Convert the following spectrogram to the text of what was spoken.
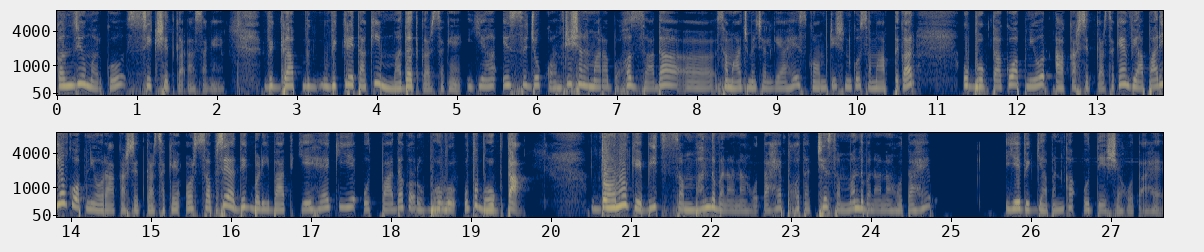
कंज्यूमर को शिक्षित करा सकें विक्रेता की मदद कर सकें। या इस जो कंपटीशन हमारा बहुत ज़्यादा समाज में चल गया है, इस कंपटीशन को समाप्त कर उपभोक्ता को अपनी ओर आकर्षित कर सकें, व्यापारियों को अपनी ओर आकर्षित कर सकें। और सबसे अधिक बड़ी बात यह है कि ये उत्पादक और उपभोक्ता दोनों के बीच संबंध बनाना होता है, बहुत अच्छे संबंध बनाना होता है। ये विज्ञापन का उद्देश्य होता है।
